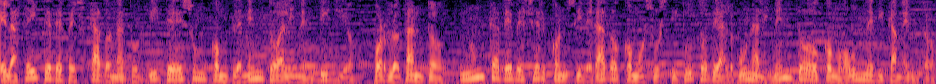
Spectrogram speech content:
El aceite de pescado Naturbite es un complemento alimenticio, por lo tanto, nunca debe ser considerado como sustituto de algún alimento o como un medicamento.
